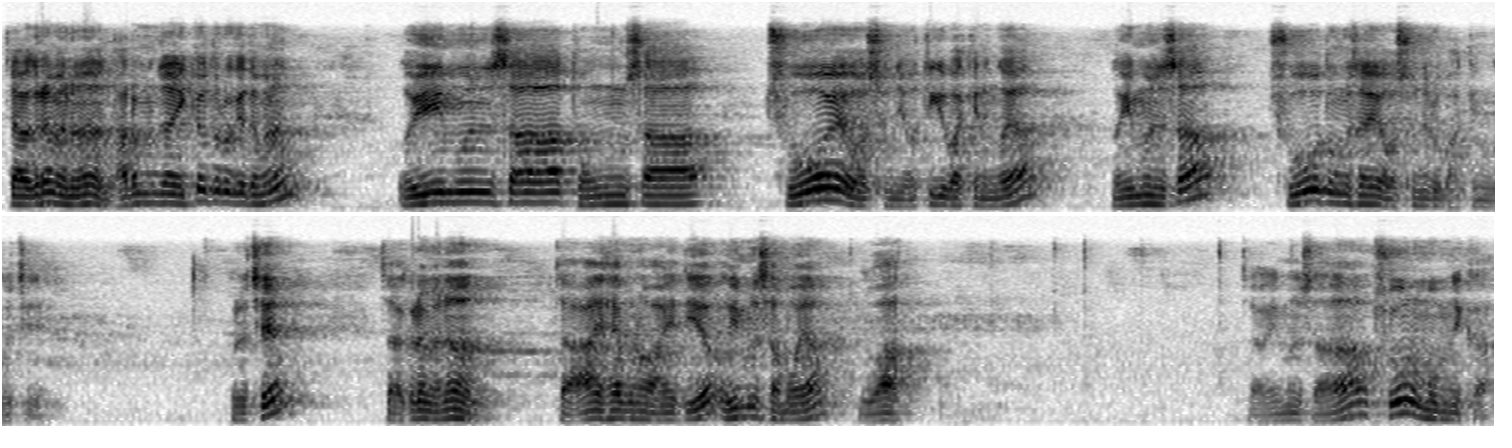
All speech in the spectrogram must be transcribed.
자, 그러면은 다른 문장이 껴들어오게 되면은 의문사, 동사, 주어의 어순이 어떻게 바뀌는 거야? 의문사, 주어, 동사의 어순으로 바뀌는 거지. 그렇지? 자, 그러면은 자, I have no idea. 의문사 뭐야? What? 자, 의문사. 주어는 뭡니까?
